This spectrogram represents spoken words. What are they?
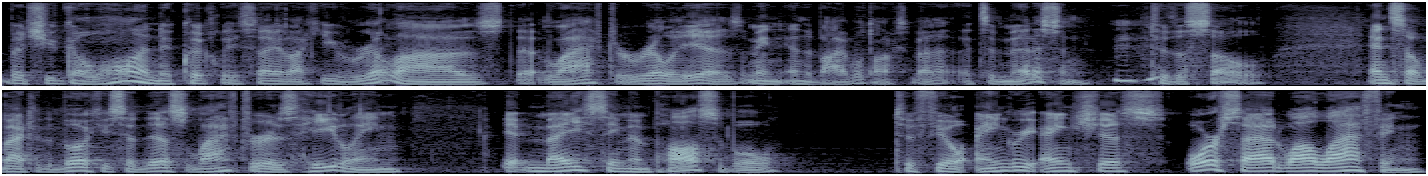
but you go on to quickly say, like, you realize that laughter really is. I mean, and the Bible talks about it. It's a medicine Mm-hmm. to the soul. And so, back to the book, you said this: laughter is healing. It may seem impossible to feel angry, anxious, or sad while laughing,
